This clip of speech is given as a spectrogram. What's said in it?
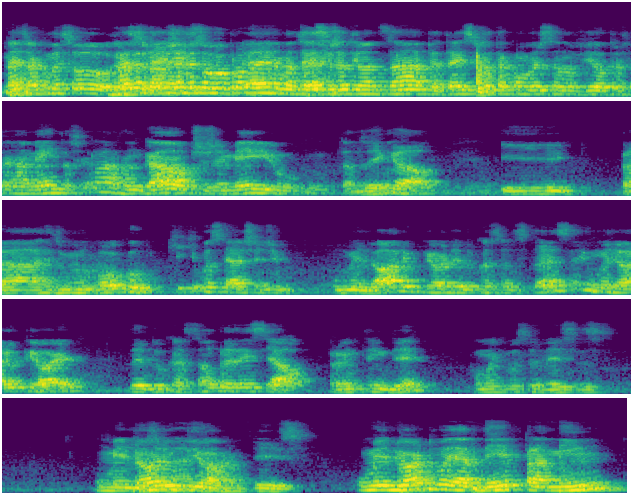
Mas já começou Mas até já resolveu o problema, é, até você já tem WhatsApp, até você já está conversando via outra ferramenta, sei lá, Hangout, Gmail. Legal. E para resumir um pouco, o que, que você acha de o melhor e o pior da educação à distância e o melhor e o pior da educação presencial? Para eu entender como é que você vê esses. O melhor e o pior. Isso. O melhor do EAD, para mim,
